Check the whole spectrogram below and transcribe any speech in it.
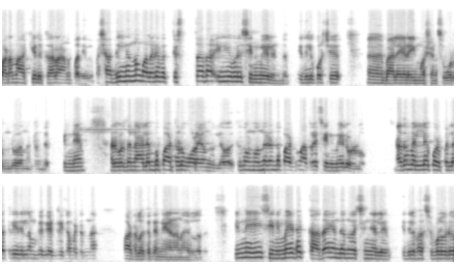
പടമാക്കി എടുക്കാറാണ് പതിവ്. പക്ഷെ അതിൽ നിന്നും വളരെ വ്യത്യസ്തത ഈ ഒരു സിനിമയിലുണ്ട് ഇതിൽ കുറച്ച് ബാലയുടെ ഇമോഷൻസ് കൊണ്ടുവന്നിട്ടുണ്ട്. പിന്നെ അതുപോലെ തന്നെ അലമ്പ് പാട്ടുകൾ കുറെ ഒന്നുമില്ല ഒന്ന് രണ്ട് പാട്ട് മാത്രമേ സിനിമയിലുള്ളൂ അതും വലിയ കുഴപ്പമില്ലാത്ത രീതിയിൽ നമുക്ക് കേട്ടിരിക്കാൻ പറ്റുന്ന പാട്ടുകളൊക്കെ തന്നെയാണ് ഉള്ളത്. പിന്നെ ഈ സിനിമയുടെ കഥ എന്തെന്ന് വെച്ച് കഴിഞ്ഞാൽ ഇതിൽ ഫസ്റ്റ് ഓഫ് ഓൾ ഒരു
